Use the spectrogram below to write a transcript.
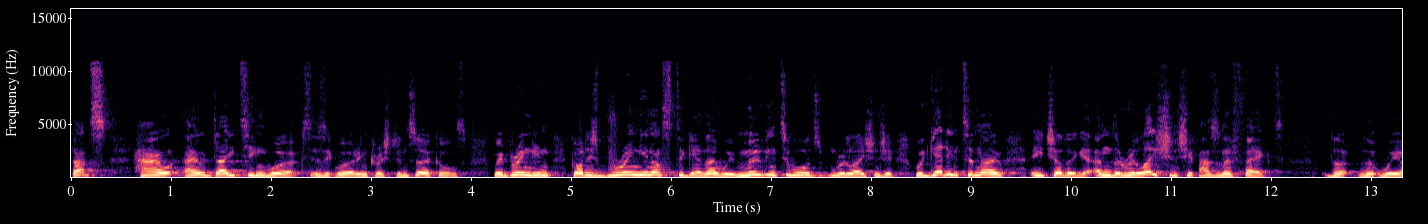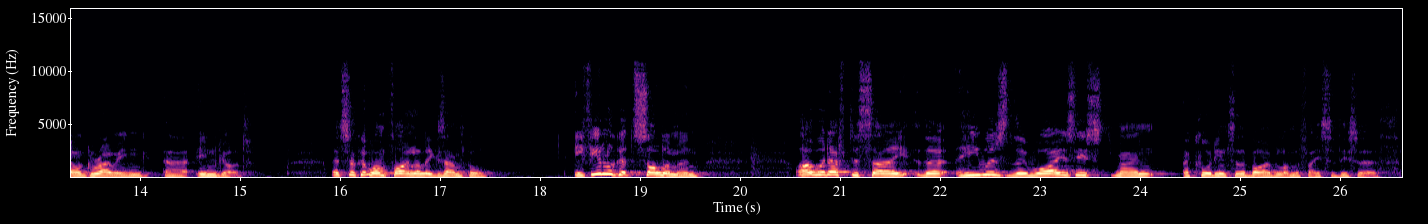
That's how, how dating works, as it were, in Christian circles. We're bringing, God is bringing us together. We're moving towards relationship. We're getting to know each other, and the relationship has an effect that, that we are growing uh, in God. Let's look at one final example. If you look at Solomon, I would have to say that he was the wisest man, according to the Bible, on the face of this earth.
